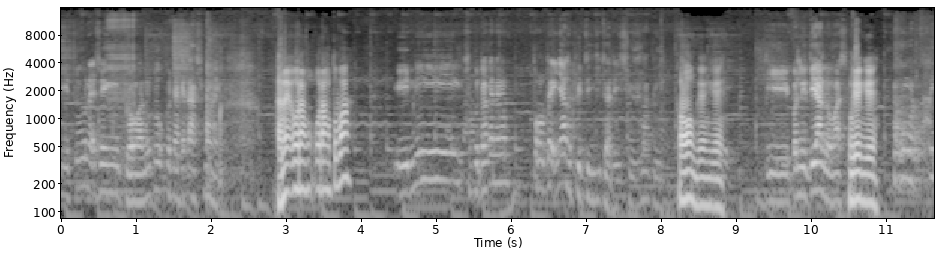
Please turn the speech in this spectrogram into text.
Itu nek sing dongan itu penyakit asma ya. Nek orang orang tua? Ini sebenarnya kan proteinnya lebih tinggi dari susu sapi. Oh, nggih nggih. Di penelitian loh mas. Nggih nggih. Aku ngerti.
